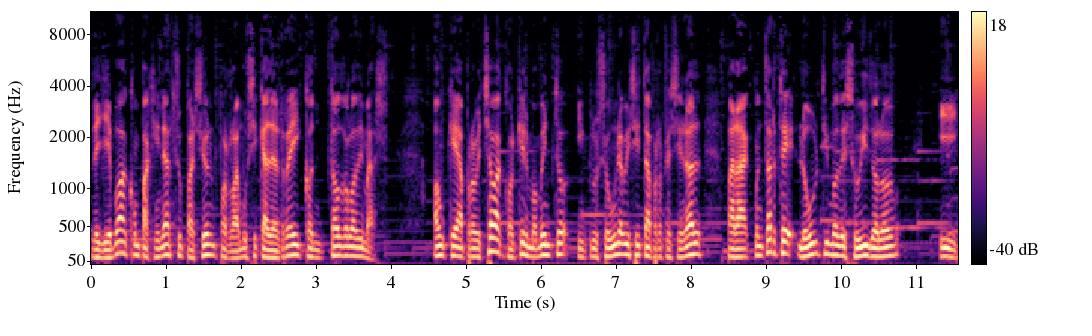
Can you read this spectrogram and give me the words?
le llevó a compaginar su pasión por la música del rey con todo lo demás aunque aprovechaba cualquier momento, incluso una visita profesional, para contarte lo último de su ídolo y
